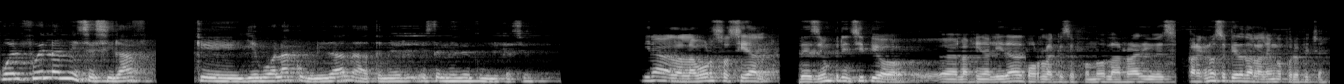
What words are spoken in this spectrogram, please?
¿Cuál fue la necesidad que llevó a la comunidad a tener este medio de comunicación? Mira, la labor social. Desde un principio, eh, la finalidad por la que se fundó la radio es para que no se pierda la lengua purépecha.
